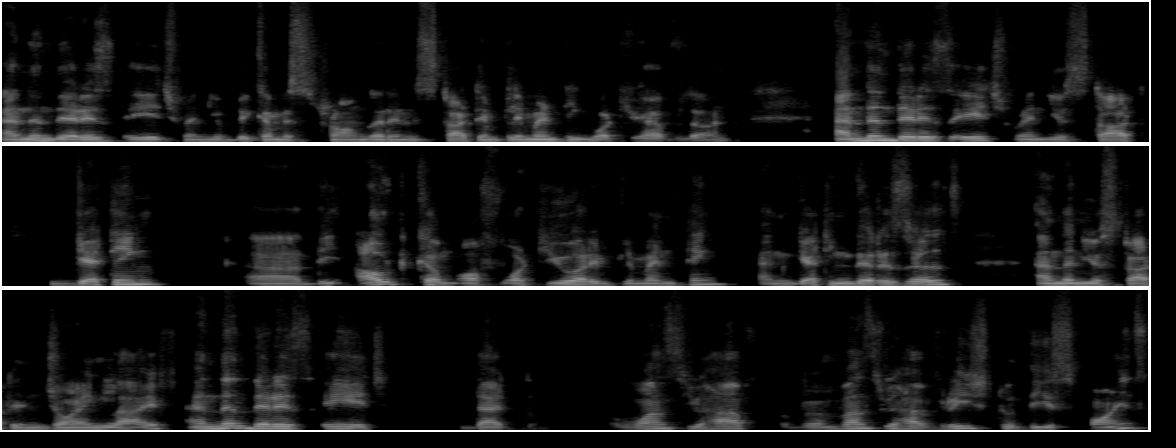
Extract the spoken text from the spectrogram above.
and then there is age when you become stronger and start implementing what you have learned. And then there is age when you start getting uh, the outcome of what you are implementing and getting the results and then you start enjoying life. And then there is age that once you have once you have reached to these points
